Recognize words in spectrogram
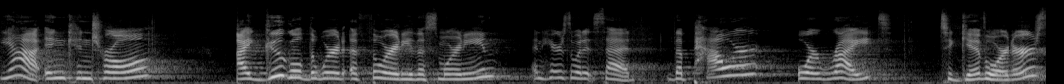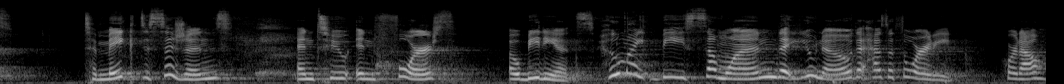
Yeah, in control. I Googled the word authority this morning, and here's what it said the power or right to give orders, to make decisions, and to enforce obedience. Who might be someone that you know that has authority? Cordell?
